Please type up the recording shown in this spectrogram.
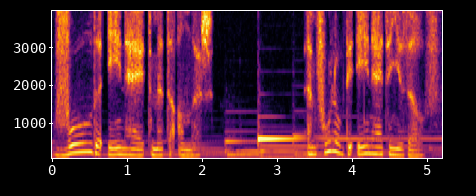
Voel de eenheid met de ander. En voel ook de eenheid in jezelf.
